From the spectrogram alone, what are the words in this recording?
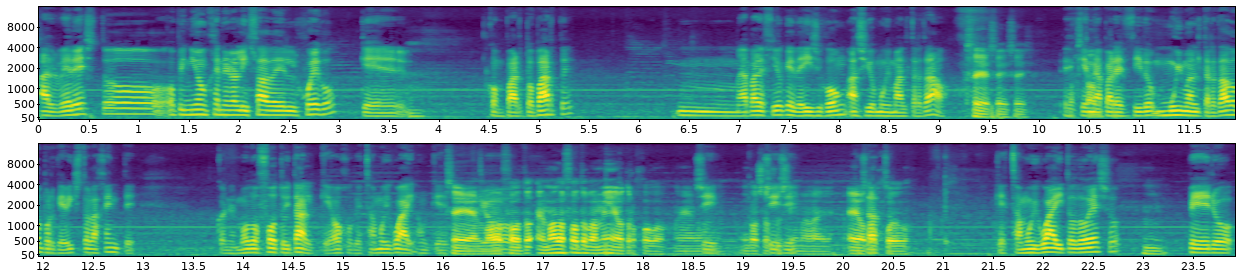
al ver esto, opinión generalizada del juego, que comparto parte, mm, me ha parecido que Days Gone ha sido muy maltratado. Sí, sí, sí. Es que me ha parecido muy maltratado porque he visto a la gente con el modo foto y tal, que ojo, que está muy guay, aunque... Sí, el, modo, foto, el modo foto para mí es otro juego. sí. Un sí, sí. es otro juego. Que está muy guay todo eso, mm. pero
